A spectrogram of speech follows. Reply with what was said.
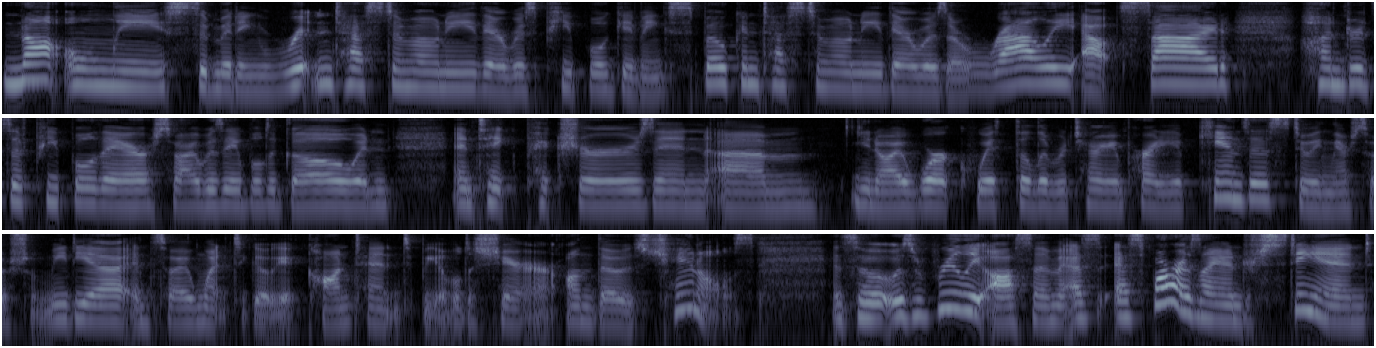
not only submitting written testimony, there was people giving spoken testimony. There was a rally outside, hundreds of people there. So I was able to go and and take pictures. And um, you know, I work with the Libertarian Party of Kansas doing their social media, and so I went to go get content to be able to share on those channels. And so it was really awesome. As as far as I understand,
